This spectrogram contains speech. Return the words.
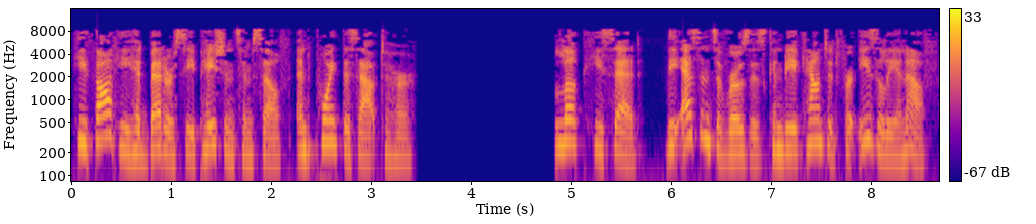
He thought he had better see Patience himself and point this out to her. Look, he said, the essence of roses can be accounted for easily enough,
